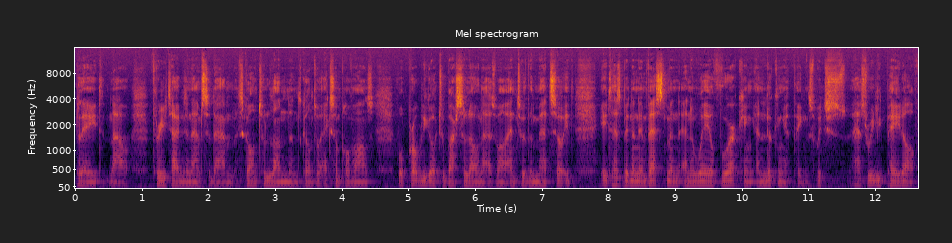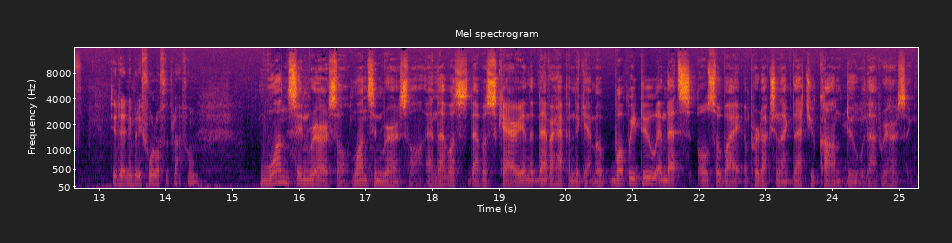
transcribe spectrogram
played now three times in Amsterdam. It's gone to London. It's gone to Aix-en-Provence. Will probably go to Barcelona as well and to the Met. So it it has been an investment and a way of working and looking at things which has really paid off. Did anybody fall off the platform? Once in rehearsal, once in rehearsal, and that was that was scary, and it never happened again. But what we do, and that's also why a production like that you can't do without rehearsing,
